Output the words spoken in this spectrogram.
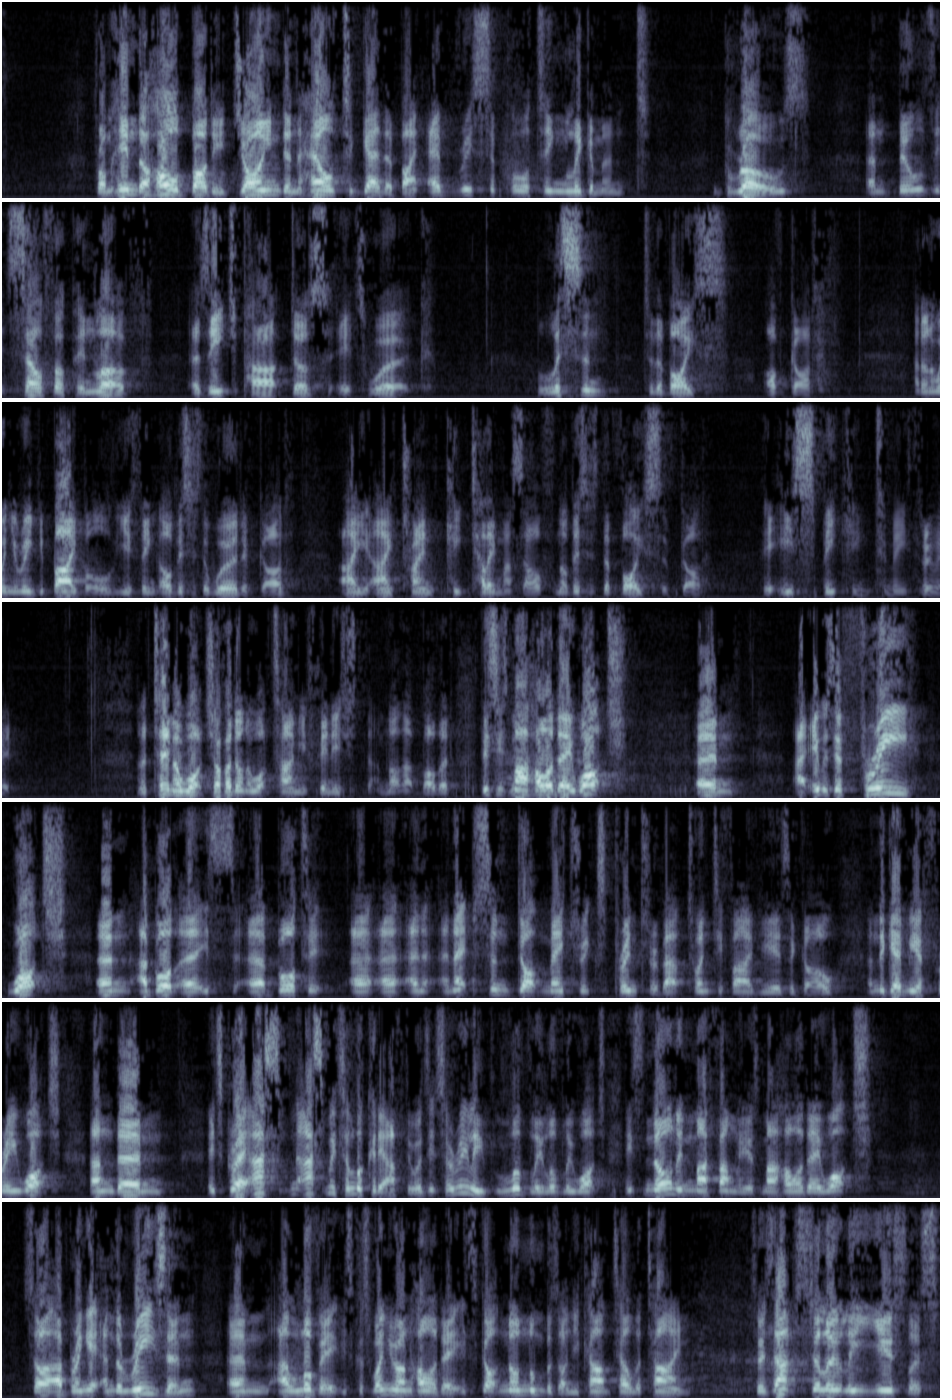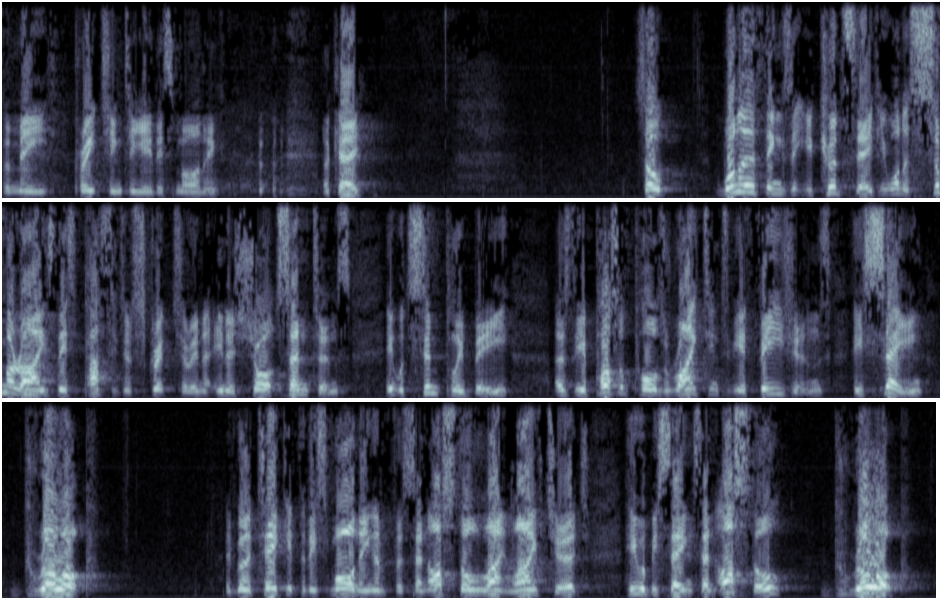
From him the whole body joined and held together by every supporting ligament grows and builds itself up in love as each part does its work. Listen to the voice of God. I don't know when you read your Bible, you think, oh, this is the Word of God. I, I try and keep telling myself, no, this is the voice of God. He's speaking to me through it. And I take my watch off. I don't know what time you finished. I'm not that bothered. This is my holiday watch. Um, it was a free watch. Um, I bought, uh, uh, bought it uh, uh, an, an, Epson dot matrix printer about 25 years ago, and they gave me a free watch. And um, It's great. Ask, ask me to look at it afterwards. It's a really lovely, lovely watch. It's known in my family as my holiday watch. So I bring it, and the reason um, I love it, is because when you're on holiday, it's got no numbers on. You can't tell the time. So it's absolutely useless for me preaching to you this morning. okay. So one of the things that you could say, if you want to summarize this passage of scripture in a, in a short sentence, it would simply be, as the apostle Paul's writing to the Ephesians, he's saying, grow up. If we're going to take it for this morning and for St. Austell Life Church, he would be saying, St. Austell, grow up.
